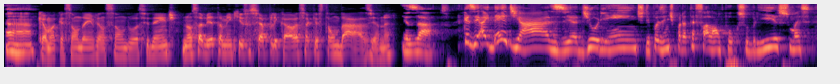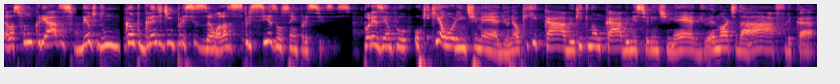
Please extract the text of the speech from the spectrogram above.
Uhum. Que é uma questão da invenção do Ocidente. Não sabia também que isso se aplicava a essa questão da Ásia, né? Exato. Quer dizer, a ideia de Ásia, de Oriente, depois a gente pode até falar um pouco sobre isso, mas elas foram criadas dentro de um campo grande de imprecisão. Elas precisam ser imprecisas. Por exemplo, o que é o Oriente Médio? Né? O que, cabe, o que não cabe nesse Oriente Médio? É norte da África?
